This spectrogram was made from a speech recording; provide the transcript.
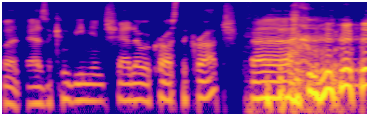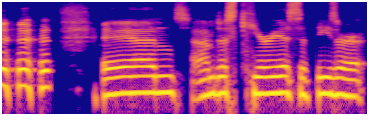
but as a convenient shadow across the crotch. Uh, and I'm just curious if these are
